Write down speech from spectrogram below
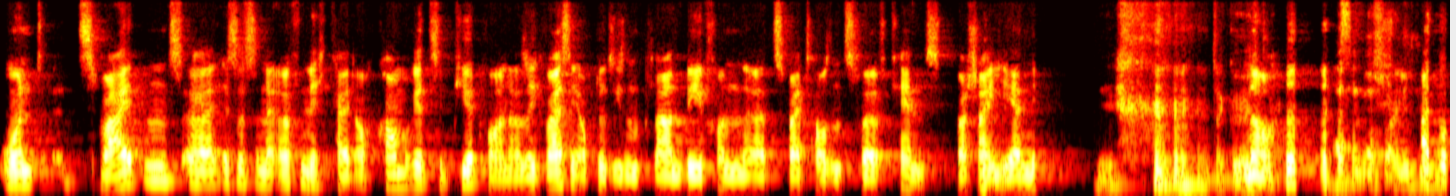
Und zweitens äh, ist es in der Öffentlichkeit auch kaum rezipiert worden. Also ich weiß nicht, ob du diesen Plan B von äh, 2012 kennst. Wahrscheinlich eher nicht. Nee. da gehört genau. Wahrscheinlich also,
